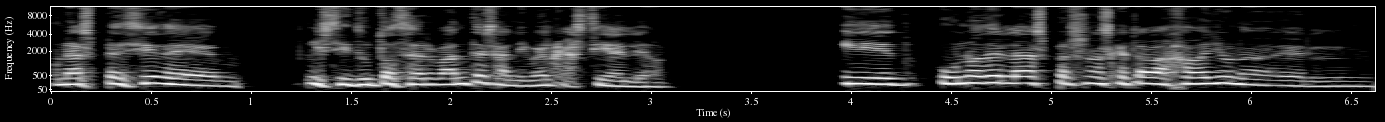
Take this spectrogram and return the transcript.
una especie de Instituto Cervantes a nivel Castilla y León. Y una de las personas que trabajaba allí, el,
